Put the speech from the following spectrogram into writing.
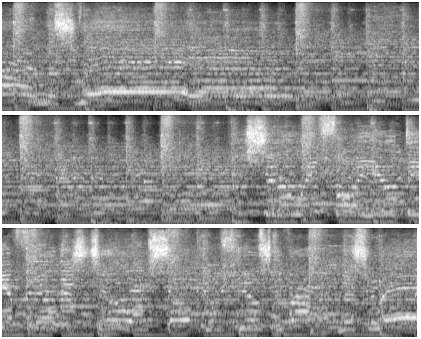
I misread. Should I wait for you? Do you feel this too? I'm so confused if I misread.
